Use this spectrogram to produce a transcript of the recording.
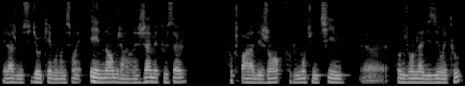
Et là, je me suis dit, ok, mon ambition, elle est énorme, j'arriverai jamais tout seul. Il faut que je parle à des gens, il faut que je monte une team, il euh, faut que je vende la vision et tout.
